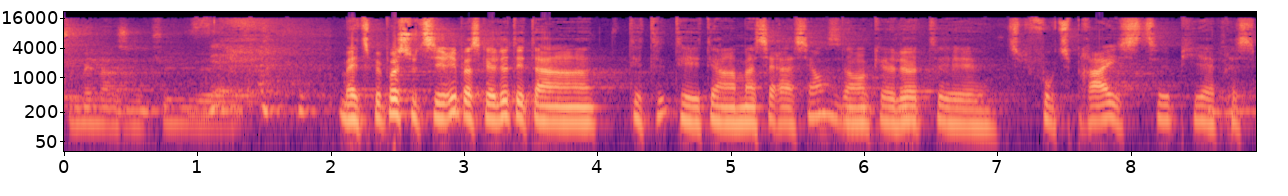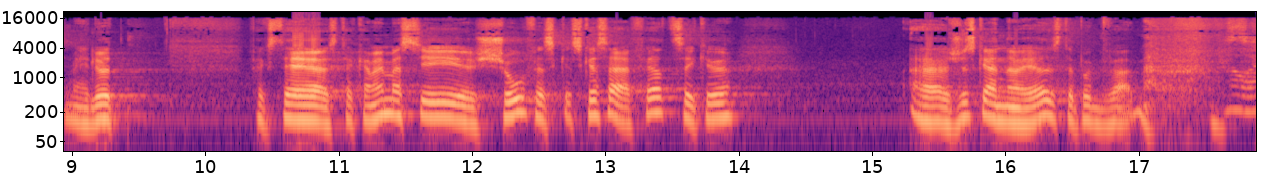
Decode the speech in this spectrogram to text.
tu le mets dans une cuve. Ben, tu peux pas soutirer parce que là, tu es en, t'es, t'es- t'es en macération. Donc euh, là, il faut que tu presses. Tu sais, puis après, mais là, t- fait que c'était, c'était quand même assez chaud. Parce que ce que ça a fait, c'est que euh, jusqu'à Noël, c'était pas buvable. Ah ouais?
